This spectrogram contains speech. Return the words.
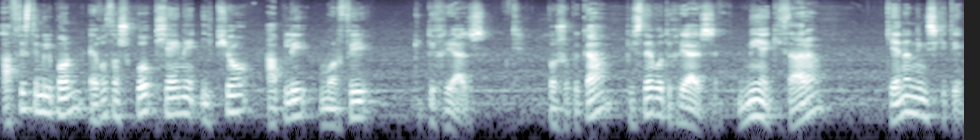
Αυτή τη στιγμή λοιπόν, εγώ θα σου πω ποια είναι η πιο απλή μορφή του τι χρειάζεσαι. Προσωπικά πιστεύω ότι χρειάζεσαι μία κιθάρα και έναν ενισχυτή.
